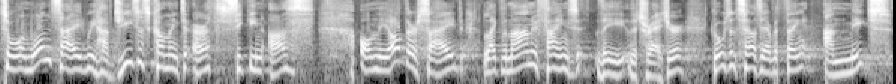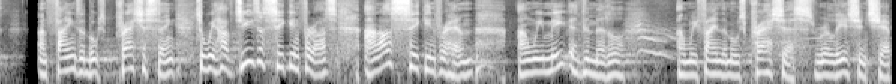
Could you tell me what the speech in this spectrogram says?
So, on one side, we have Jesus coming to earth seeking us. On the other side, like the man who finds the, the treasure, goes and sells everything and meets and finds the most precious thing. So we have Jesus seeking for us and us seeking for him, and we meet in the middle and we find the most precious relationship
